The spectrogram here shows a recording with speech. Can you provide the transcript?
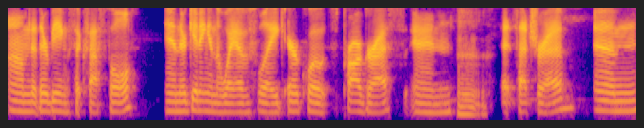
um, that they're being successful and they're getting in the way of like air quotes progress and Mhm. etc. Um,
